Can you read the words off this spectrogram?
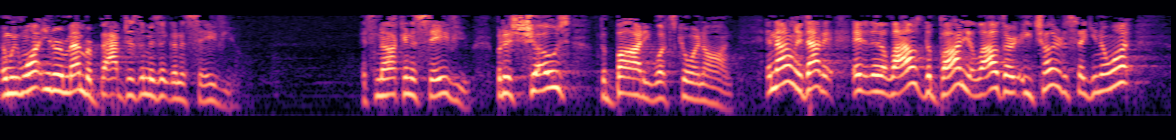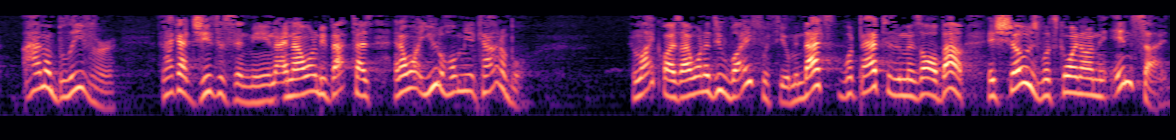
And we want you to remember baptism isn't going to save you. It's not going to save you. But it shows the body what's going on. And not only that, it, it allows the body, allows our, each other to say, you know what? I'm a believer. And I got Jesus in me. And, and I want to be baptized. And I want you to hold me accountable. And likewise, I want to do life with you. I mean, that's what baptism is all about. It shows what's going on, on the inside.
